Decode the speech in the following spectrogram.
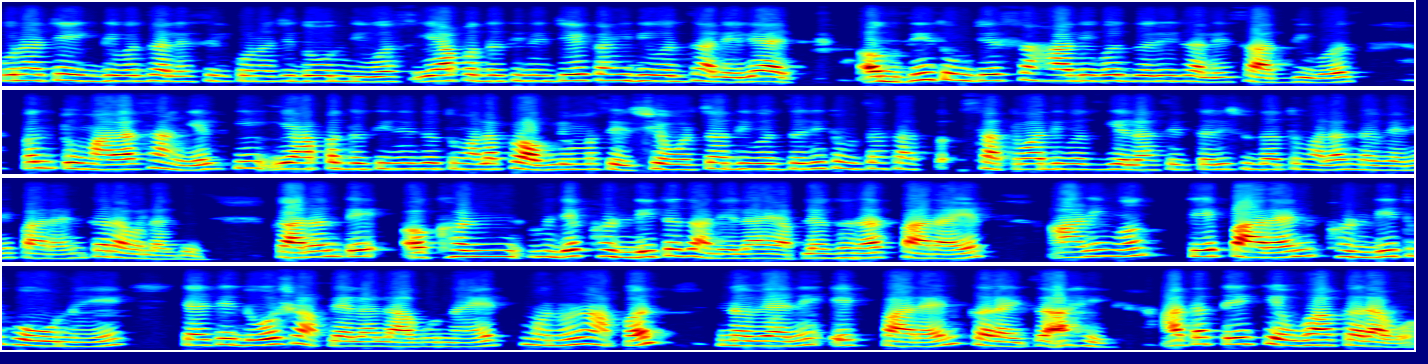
कोणाचे एक दिवस झाले असेल कोणाचे दोन दिवस या पद्धतीने जे काही दिवस झालेले आहेत अगदी तुमचे सहा दिवस जरी झाले सात दिवस पण तुम्हाला सांगेल की या पद्धतीने जर तुम्हाला प्रॉब्लेम असेल शेवटचा दिवस जरी तुमचा सातवा दिवस गेला असेल तरी सुद्धा तुम्हाला नव्याने पारायण करावं लागेल. कारण ते अखंड म्हणजे खंडित झालेलं आहे आपल्या घरात पारायण आणि मग ते पारायण खंडित होऊ नये त्याचे दोष आपल्याला लागू नयेत म्हणून आपण नव्याने एक पारायण करायचं आहे. आता ते केव्हा करावं?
